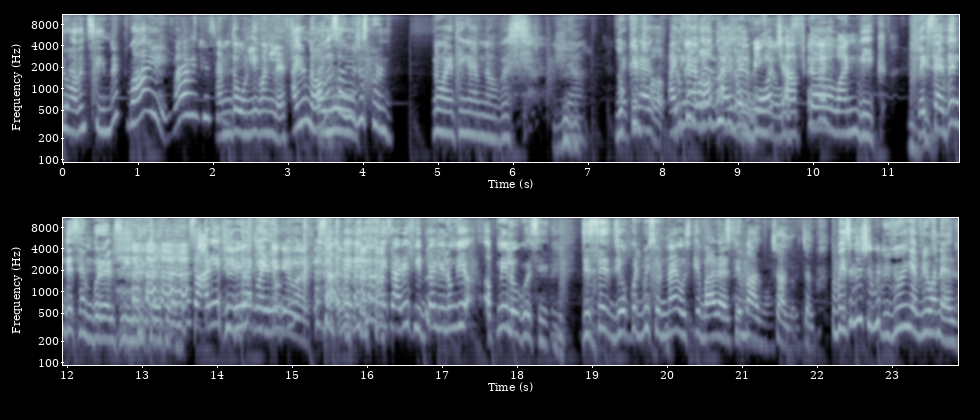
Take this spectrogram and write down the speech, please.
You haven't seen it? Why? Why haven't you seen? I am the only one left Are you nervous or know. you just couldn't? No I think I am nervous या Look at her. I think I will, I will watch after one week. Like seven December I'll see. सारे feedback ले लूँगी। सारे feedback ले लूँगी अपने लोगों से। जिससे जो कुछ भी सुनना है उसके बाद उसके बाद चलो चलो। तो basically she be reviewing everyone else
